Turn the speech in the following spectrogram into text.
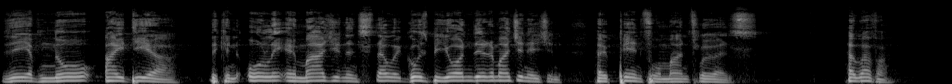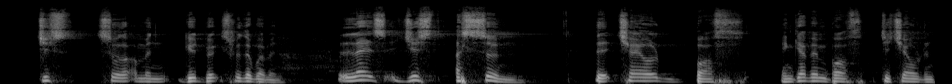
They have no idea. They can only imagine, and still it goes beyond their imagination how painful man flu is. However, just so that I'm in good books for the women, let's just assume that childbirth and giving birth to children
